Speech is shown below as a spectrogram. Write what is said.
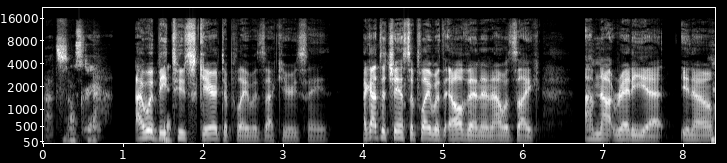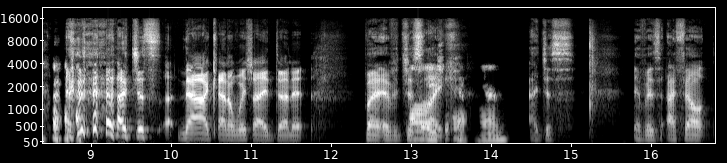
That's so great. I would be yeah. too scared to play with Zakir Hussain. I got the chance to play with Elvin, and I was like, I'm not ready yet. You know, I just uh, now I kind of wish I had done it, but it was just oh, like, yeah. I just it was I felt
